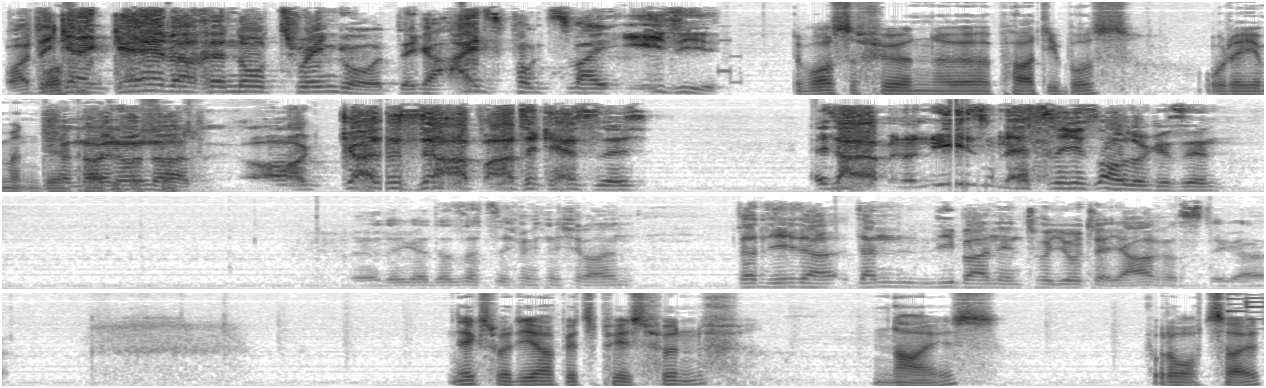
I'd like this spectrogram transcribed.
Oh, Digga, ein gelber Renault Twingo. Digga, 1.2 easy. Du brauchst dafür einen äh, Partybus. Oder jemanden, der Für einen Partybus 900. hat. Oh Gott, ist der abartig hässlich. Ich hab noch nie so ein hässliches Auto gesehen. Digga, da setze ich mich nicht rein. Dann, jeder, dann lieber an den Toyota Yaris, Digga. Nix bei dir, hab jetzt PS5. Nice. Wurde auch Zeit.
